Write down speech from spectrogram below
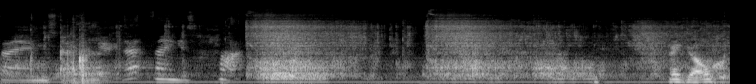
phone stuff in here. That thing is hot. You go.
